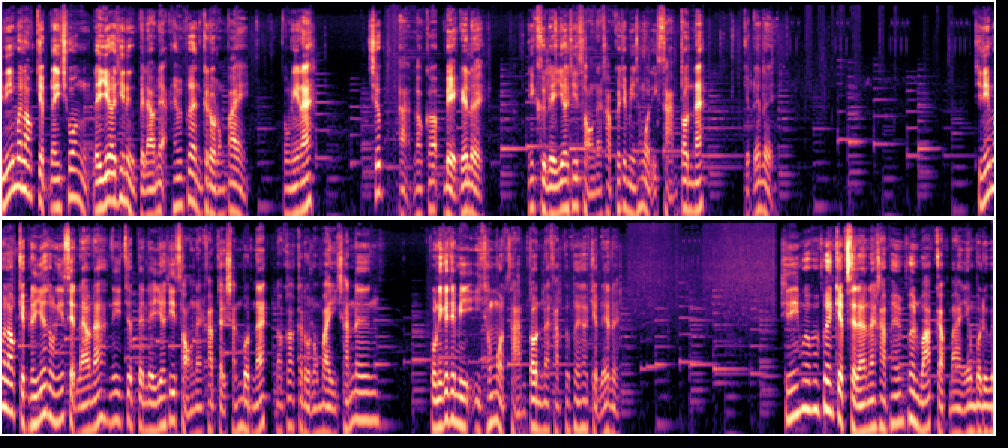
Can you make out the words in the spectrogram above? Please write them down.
ทีนี้เมื่อเราเก็บในช่วงเลเยอร์ที่ 1 ไปแล้วเนี่ยให้เพื่อนๆกระโดดลงไป ตรงนี้นะชึบอะเราก็เบรกได้เลย นี่คือเลเยอร์ที่ 2 นะครับ ก็จะมีทั้งหมดอีก 3 ต้นนะ เก็บได้เลย ทีนี้เมื่อเราเก็บเลเยอร์ตรงนี้เสร็จแล้วนะ นี่จะเป็นเลเยอร์ที่ 2 นะครับ จากชั้นบนนะเราก็กระโดดลงไปอีกชั้นหนึ่งตรงนี้ก็จะมีอีกทั้งหมด 3 ต้นนะครับ เพื่อนๆก็เก็บได้เลย ทีนี้เมื่อเพื่อนๆเก็บเสร็จแล้วนะครับให้เพื่อนๆวาร์ปกลับมายังบริเว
